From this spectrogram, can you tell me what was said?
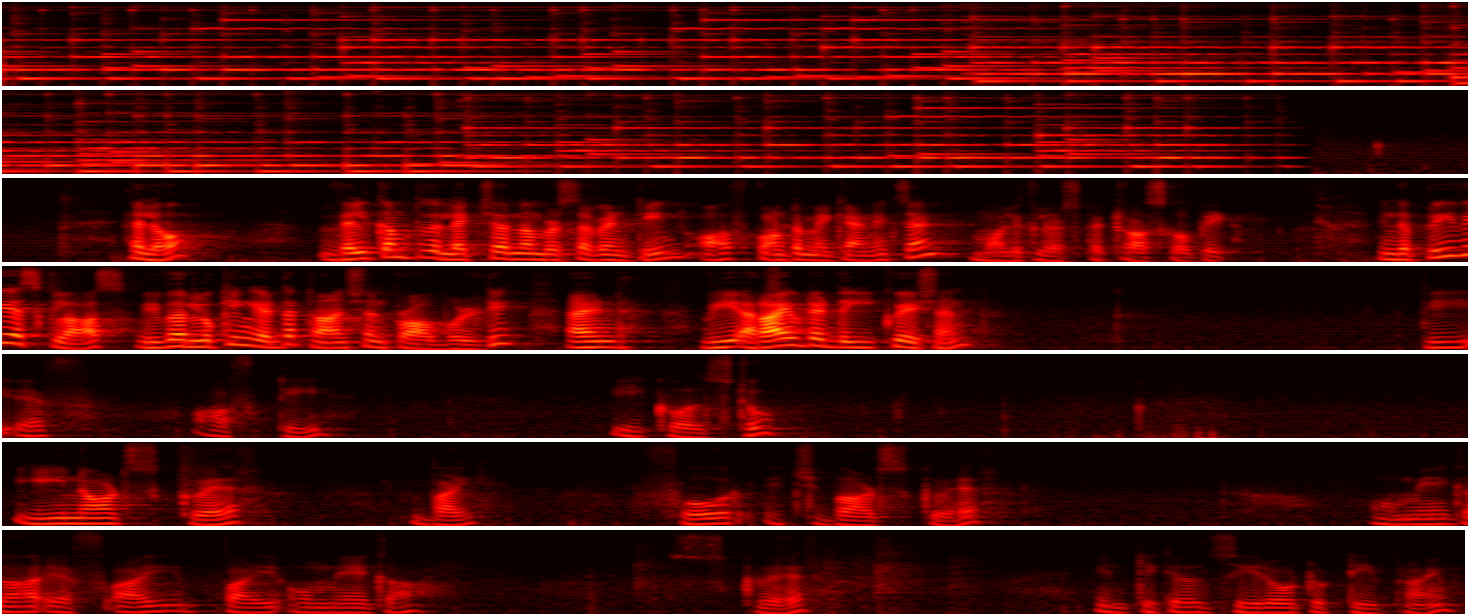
Hello, welcome to the lecture number 17 of quantum mechanics and molecular spectroscopy. In the previous class we were looking at the transition probability and we arrived at the equation Pf of t equals to E naught square by 4 h bar square omega fi by omega square integral 0 to t prime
